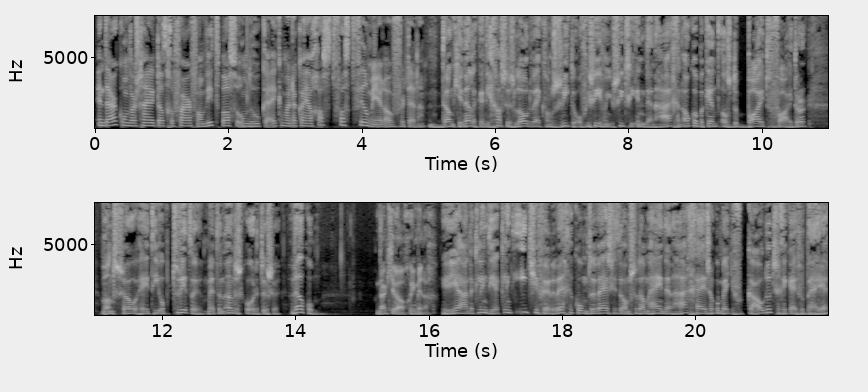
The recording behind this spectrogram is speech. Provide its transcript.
En daar komt waarschijnlijk dat gevaar van witwassen om de hoek kijken. Maar daar kan jouw gast vast veel meer over vertellen. Dank je, Nelke. En die gast is Lodewijk van Zwieten, officier van justitie in Den Haag. En ook wel bekend als de Bite Fighter. Want zo heet hij op Twitter, met een underscore ertussen. Welkom. Dankjewel, goedemiddag. Ja, dat klinkt, hij klinkt ietsje verder weg. Hij komt, eh, wij zitten in Amsterdam, hij in Den Haag. Hij is ook een beetje verkouden, dat zeg ik even bij je.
